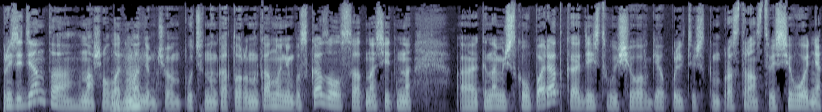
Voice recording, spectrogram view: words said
президента нашего Владимира uh-huh. Владимировича Путина, который накануне высказывался относительно э, экономического порядка, действующего в геополитическом пространстве сегодня.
